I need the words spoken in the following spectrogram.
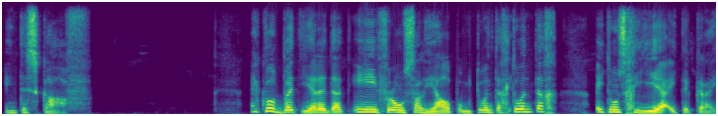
en te skaaf. Ek wil bid Here dat U vir ons sal help om 2020 uit ons geheue uit te kry.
